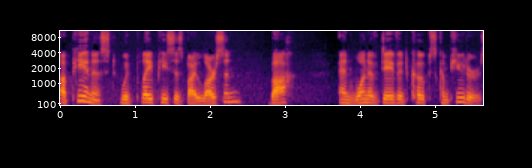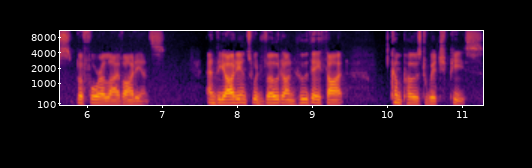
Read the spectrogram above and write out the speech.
a pianist would play pieces by Larson, Bach, and one of David Cope's computers before a live audience. And the audience would vote on who they thought composed which piece.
